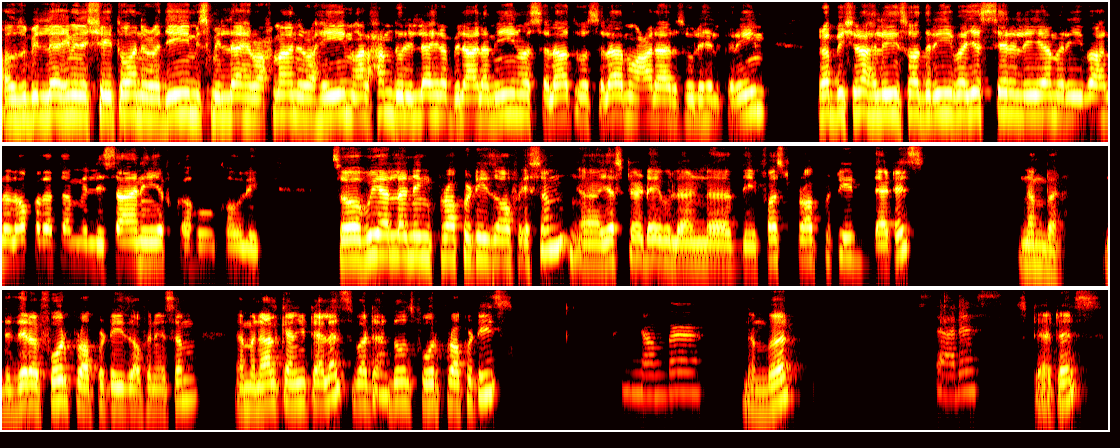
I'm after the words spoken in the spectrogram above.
أعوذ بالله من الشيطان الرجيم بسم الله الرحمن الرحيم الحمد لله رب العالمين والصلاة والسلام على رسوله الكريم رب اشرح لي صدري ويسر لي أمري واحلل عقدة من لساني يفقه قولي So we are learning properties of ism. Uh, yesterday we learned uh, the first property that is number. There are four properties of an ism. Uh, Manal, can you tell us what are those four properties? number, Number, status, status,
